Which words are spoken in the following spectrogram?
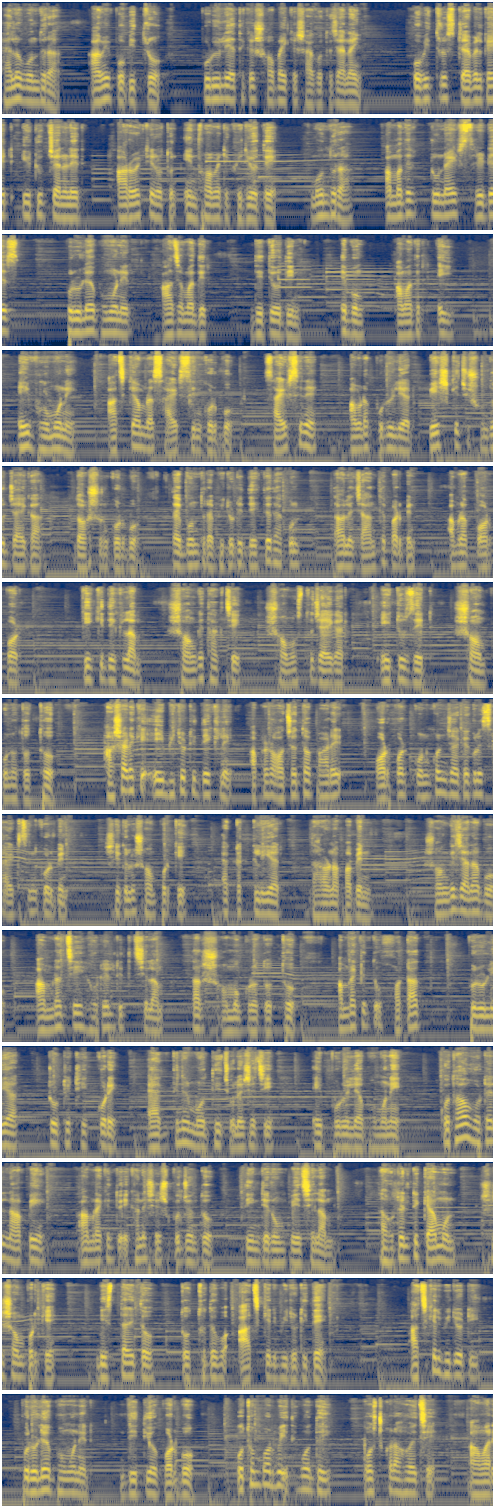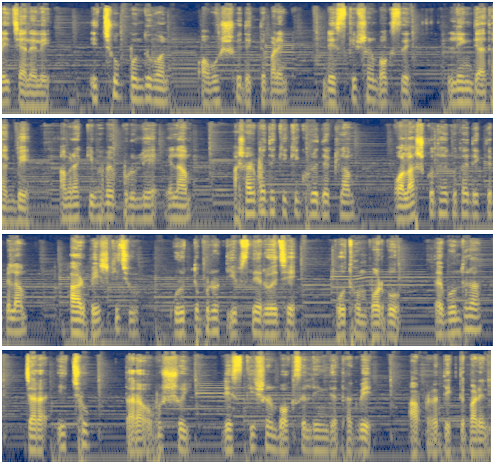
Hello বন্ধুরা, আমি পবিত্র পুরুলিয়া থেকে সবাইকে স্বাগত জানাই। পবিত্র ট্রাভেল গাইড ইউটিউব চ্যানেলের আরও একটি নতুন ইনফরমেটিভ ভিডিওতে। বন্ধুরা, আমাদের two night three days Purulia ভ্রমণের আজ আমাদের দ্বিতীয় দিন এবং আমাদের এই এই ভ্রমণে আজকে আমরা সাইট সিন করব। সাইট সিনে আমরা পুরুলিয়ার বেশ কিছু সুন্দর জায়গা দর্শন করব। তাই বন্ধুরা, ভিডিওটি দেখতে থাকুন, তাহলে জানতে পারবেন আমরা পরপর কী কী দেখলাম, সঙ্গে থাকছে সমস্ত জায়গার এ টু জেড সম্পূর্ণ তথ্য। আশা রেখে এই ভিডিওটি দেখলে আপনারা অযোধ্যা পাহাড়ে পরপর কোন কোন জায়গাগুলি সাইট সিন করবেন, সেগুলো সম্পর্কে একটা ক্লিয়ার ধারণা পাবেন। সঙ্গে জানাব, আমরা যে হোটেলটিতে ছিলাম তার সমগ্র তথ্য। আমরা কিন্তু হঠাৎ পুরুলিয়ার টুটি ঠিক করে একদিনের মধ্যেই চলে এসেছি এই পুরুলিয়া ভ্রমণে। কোথাও হোটেল না পেয়ে আমরা কিন্তু এখানে শেষ পর্যন্ত তিনটে রুম পেয়েছিলাম। তা হোটেলটি কেমন সে সম্পর্কে বিস্তারিত তথ্য দেব আজকের ভিডিওটিতে। আজকের ভিডিওটি পুরুলিয়া ভ্রমণের দ্বিতীয় পর্ব। প্রথম পর্বে ইতিমধ্যেই পোস্ট করা হয়েছে আমার এই চ্যানেলে। ইচ্ছুক বন্ধুগণ অবশ্যই দেখতে পারেন। ডেসক্রিপশন বক্সে লিঙ্ক দেওয়া থাকবে। আমরা কীভাবে পুরুলিয়া এলাম, আসার পথে কী কী ঘুরে দেখলাম, পলাশ কোথায় কোথায় দেখতে পেলাম, আর বেশ কিছু গুরুত্বপূর্ণ টিপস নিয়ে রয়েছে প্রথম পর্ব। তাই বন্ধুরা, যারা ইচ্ছুক, তারা অবশ্যই ডেসক্রিপশন বক্সের লিঙ্ক দেওয়া থাকবে, আপনারা দেখতে পারেন।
